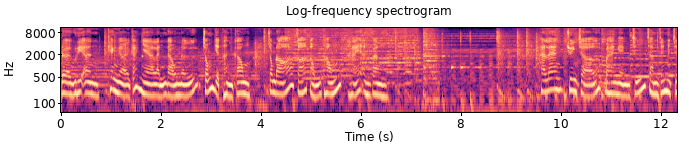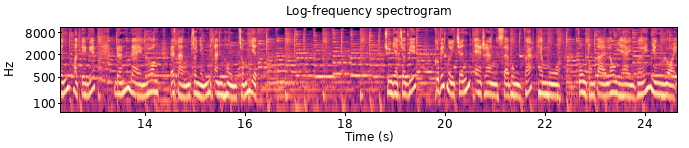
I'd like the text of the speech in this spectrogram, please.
The Guardian khen ngợi các nhà lãnh đạo nữ chống dịch thành công, trong đó có Tổng thống Thái Anh Văn. Hà Lan chuyên chở 3.999 hoa tulip đến Đài Loan để tặng cho những anh hùng chống dịch. Chuyên gia cho biết, COVID-19 e rằng sẽ bùng phát theo mùa, cùng tồn tại lâu dài với nhân loại.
